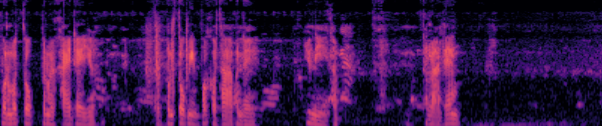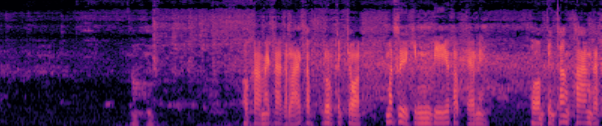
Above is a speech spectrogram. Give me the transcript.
ฝนมาตกเป็นก็ขายได้อยู่แต่ฝนตกนี่เพราะเขาทาเป็นไดอยู่นี่ครับ ตลาดแรงพ่อค้าไม่ค้ากันหลายครับ รถกระจอด มาซื้อกินดีอยู่ครับแถวนี้เพอมเป็นทางพานครับ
